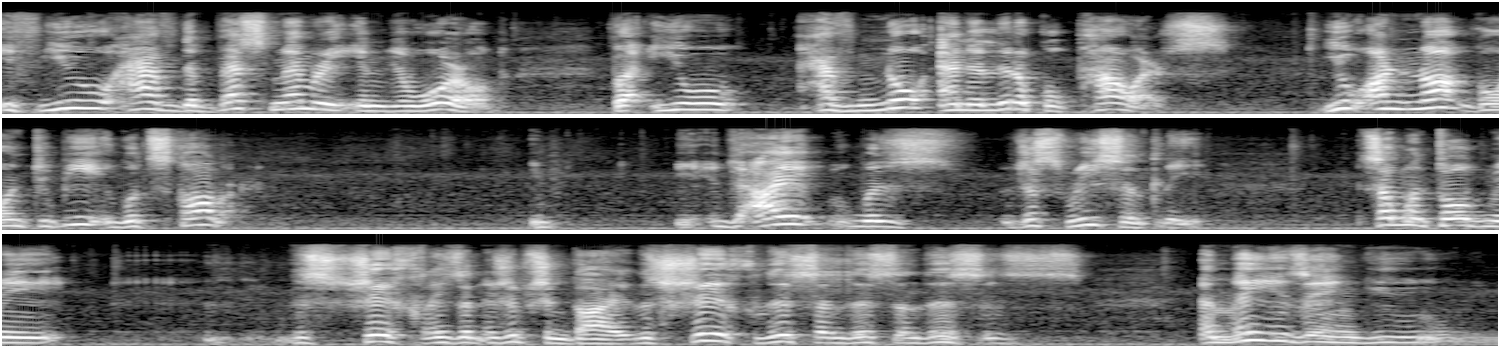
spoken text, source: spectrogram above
if you have the best memory in the world, but you have no analytical powers, you are not going to be a good scholar. I was just recently, someone told me this sheikh, he's an Egyptian guy, the sheikh, this and this and this is amazing. You,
